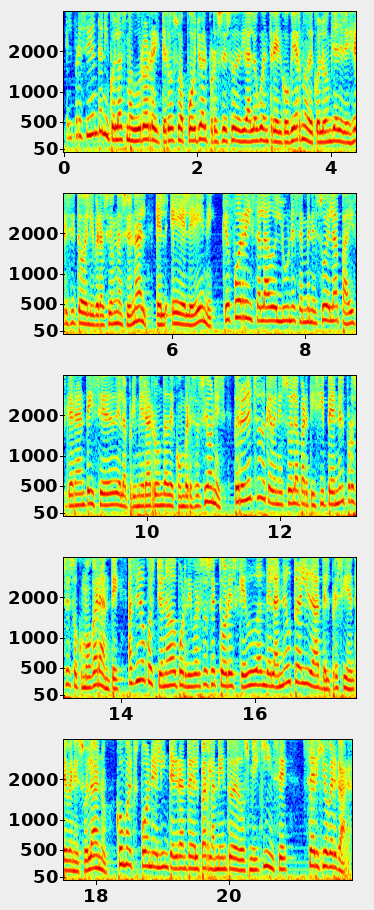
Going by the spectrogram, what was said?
El presidente Nicolás Maduro reiteró su apoyo al proceso de diálogo entre el gobierno de Colombia y el Ejército de Liberación Nacional, el ELN, que fue reinstalado el lunes en Venezuela, país garante y sede de la primera ronda de conversaciones. Pero el hecho de que Venezuela participe en el proceso como garante ha sido cuestionado por diversos sectores que dudan de la neutralidad del presidente venezolano, como expone el integrante del Parlamento de 2015, Sergio Vergara.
